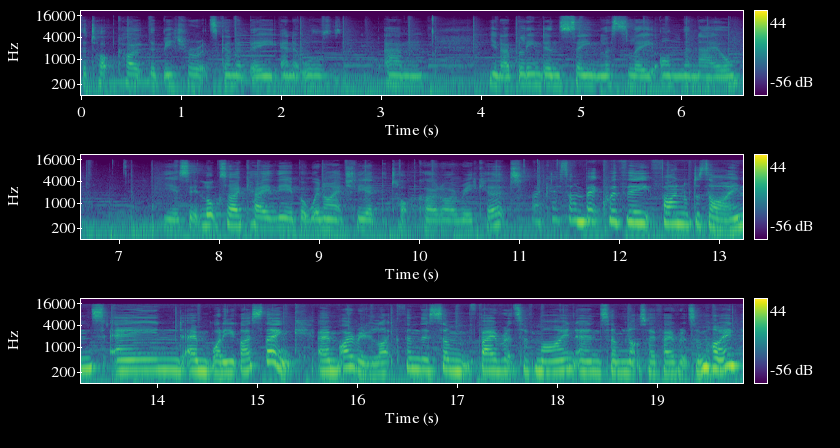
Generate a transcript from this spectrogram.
the top coat the better it's going to be and it will um, you know blend in seamlessly on the nail. Yes, it looks okay there, but when I actually add the top coat, I wreck it. Okay, so I'm back with the final designs, and um, what do you guys think? Um, I really like them. There's some favourites of mine and some not so favourites of mine.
